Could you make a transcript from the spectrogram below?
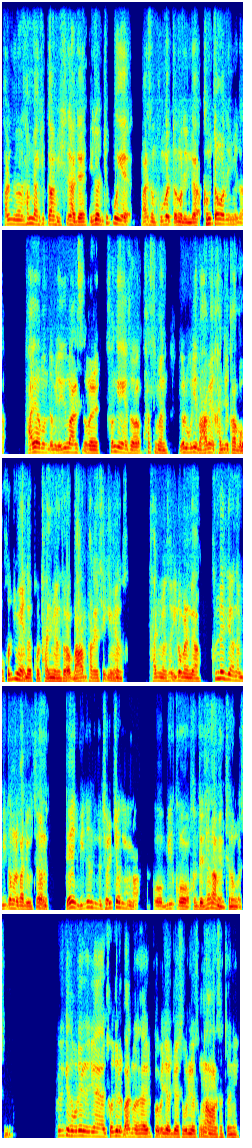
갈라디아서 3장 13, 14제 이런 축복의 말씀 보물덩어리입니다. 금덩어리입니다. 다이아몬드입니다. 이 말씀을 성경에서 봤으면 이걸 우리 마음에 간직하고 호주머니에 넣고 다니면서 마음판에 새기면서 다니면서 이런 말이야 흔들리지 않는 믿음을 가지고 있으면 내 믿음들을 절정하고 믿고 그때 생각하면 되는 것입니다. 그렇게 해서 우리를 위하여 저주를 받으면서 율법의 저주에서 우리를 속랑하셨더니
